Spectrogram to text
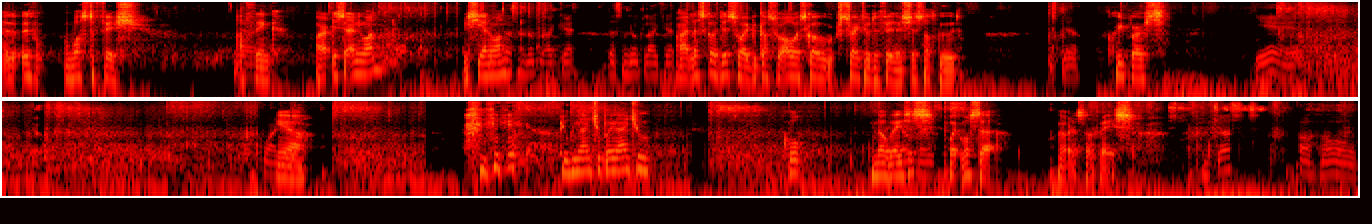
It, it was the fish. I think. Are, is there anyone? You see anyone? Doesn't look like it. Doesn't look like it. Alright, let's go this way because we always go straight to the village. It's not good. Yeah. Creepers. Yeah. Quite Yeah. People behind you, behind you. Cool. No Okay, no bases. bases. Wait, what's that? No, that's not a base. Just a hole.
